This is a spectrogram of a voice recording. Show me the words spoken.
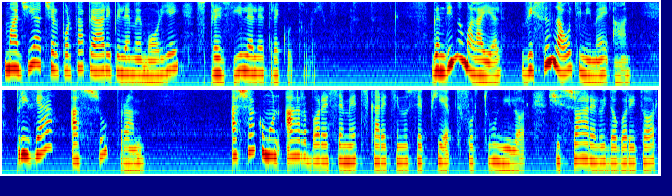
magia ce-l purta pe aripile memoriei spre zilele trecutului. Gândindu-mă la el, visând la ultimii mei ani, privea asupra Așa cum un arbore semeț care ținuse piept furtunilor și soarelui dogoritor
